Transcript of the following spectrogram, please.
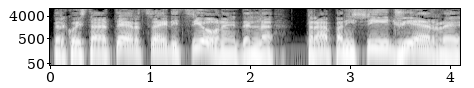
per questa terza edizione del Trapani CGR.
